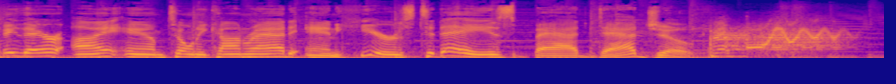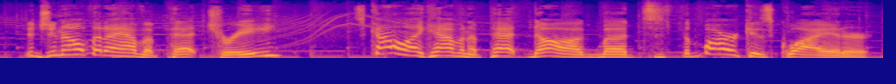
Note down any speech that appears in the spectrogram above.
Hey there, I am Tony Conrad, and here's today's bad dad joke. Did you know that I have a pet tree? It's kind of like having a pet dog, but the bark is quieter.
